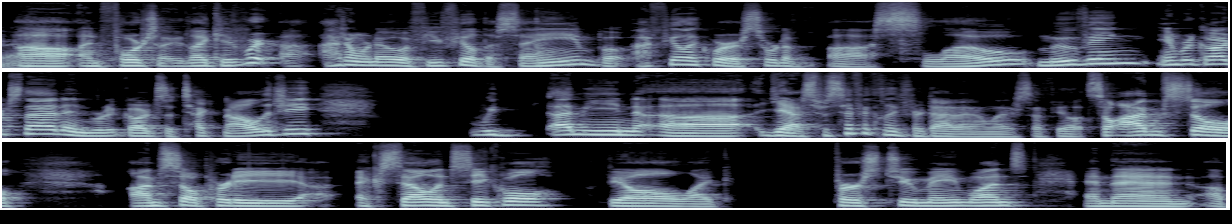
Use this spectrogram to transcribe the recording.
Right. Uh, unfortunately, like we're, I don't know if you feel the same, but I feel like we're sort of uh, slow moving in regards to that, in regards to technology. We, I mean, uh, yeah, specifically for data analytics, I feel it. So I'm still, I'm still pretty uh, Excel and SQL. Feel like first two main ones, and then a,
